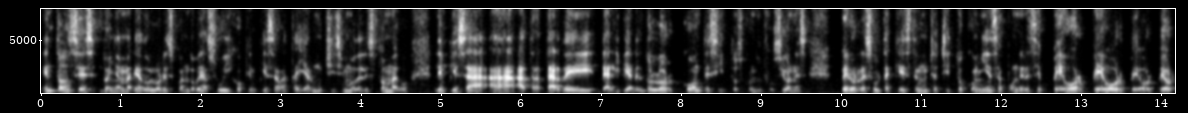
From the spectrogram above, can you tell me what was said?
Entonces, doña María Dolores, cuando ve a su hijo que empieza a batallar muchísimo del estómago, le empieza a, a tratar de, de aliviar el dolor con tecitos, con infusiones, pero resulta que este muchachito comienza a ponerse peor, peor, peor, peor.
